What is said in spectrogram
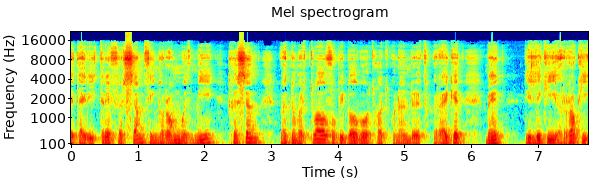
het hy die treffer Something Wrong With Me gesing wat nummer 12 op die Billboard Hot 100 bereik het met Die liekie Rocky,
